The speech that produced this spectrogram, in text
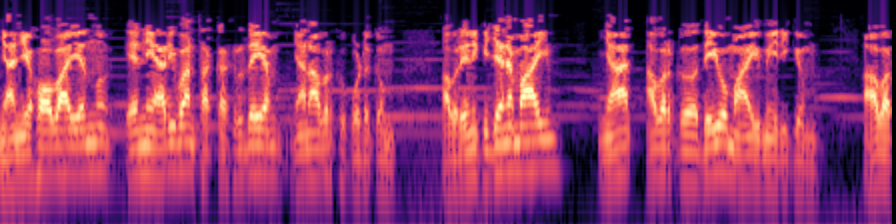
ഞാൻ യഹോവ എന്നു എന്നെ അറിവാൻ തക്ക ഹൃദയം ഞാൻ അവർക്ക് കൊടുക്കും. അവർ എനിക്ക് ജനമായും ഞാൻ അവർക്ക് ദൈവമായുമിരിക്കും അവർ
